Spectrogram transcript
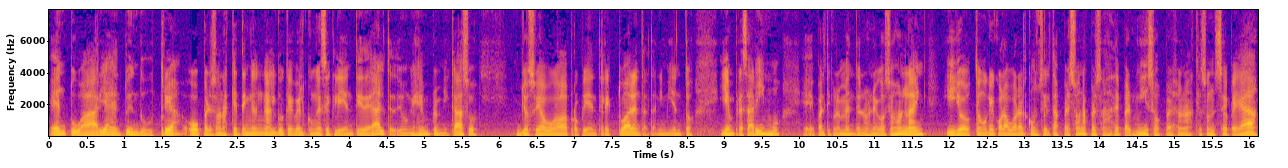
en tu área, en tu industria o personas que tengan algo que ver con ese cliente ideal. Te doy un ejemplo, en mi caso yo soy abogado de propiedad intelectual, entretenimiento y empresarismo, eh, particularmente en los negocios online, y yo tengo que colaborar con ciertas personas, personas de permisos, personas que son CPA,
